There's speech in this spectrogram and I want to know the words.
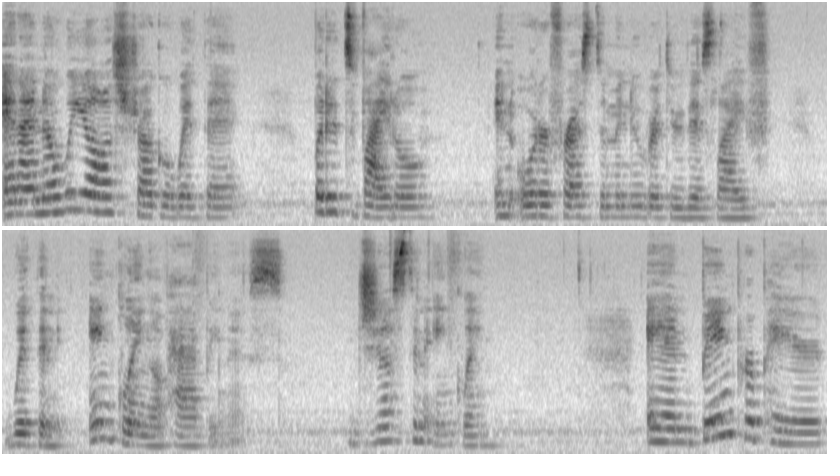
And I know we all struggle with it, but it's vital in order for us to maneuver through this life with an inkling of happiness, just an inkling. And being prepared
